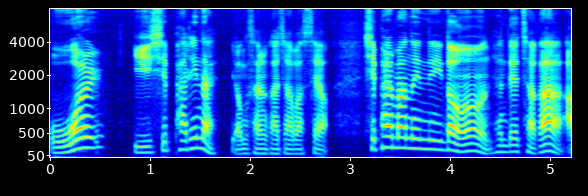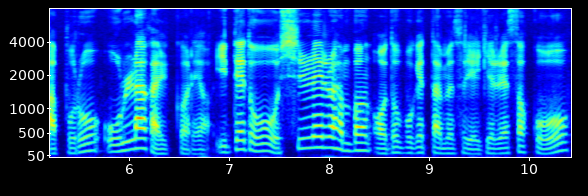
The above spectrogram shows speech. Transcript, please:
5월 28일 날 영상을 가져와봤어요. 18만 원이던 현대차가 앞으로 올라갈 거래요. 이때도 신뢰를 한번 얻어보겠다면서 얘기를 했었고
